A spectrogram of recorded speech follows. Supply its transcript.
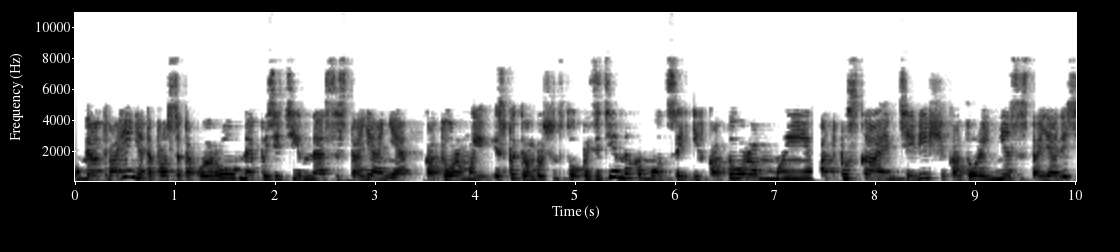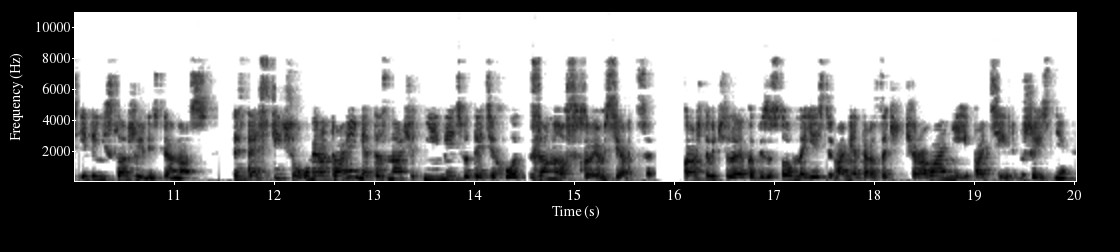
Умиротворение — это просто такое ровное, позитивное состояние, в котором мы испытываем большинство позитивных эмоций и в котором мы отпускаем те вещи, которые не состоялись или не сложились для нас. То есть достичь умиротворения — это значит не иметь вот этих вот занос в своем сердце. У каждого человека, безусловно, есть моменты разочарования и потерь в жизни.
